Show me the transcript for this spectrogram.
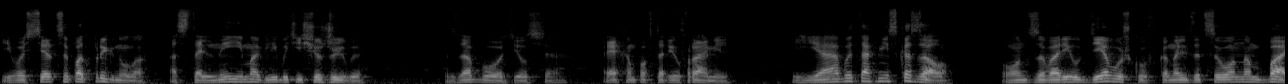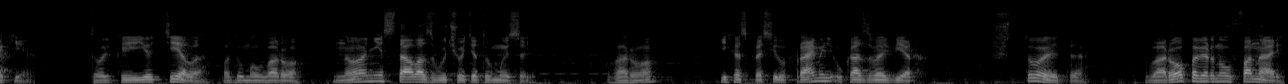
Его сердце подпрыгнуло, остальные могли быть еще живы. Заботился, эхом повторил Фрамиль. Я бы так не сказал. Он заварил девушку в канализационном баке. Только ее тело, подумал Варо, но не стал озвучивать эту мысль. Варо? Тихо спросил Фрамель, указывая вверх. Что это? Варо повернул фонарь.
